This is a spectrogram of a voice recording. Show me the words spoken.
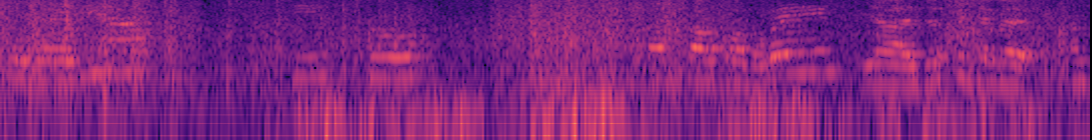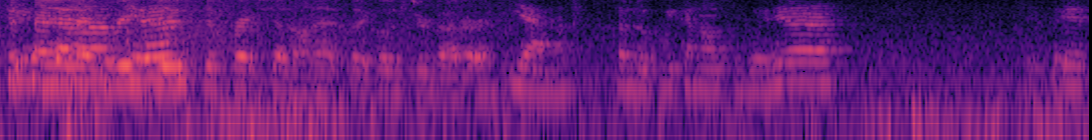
So the idea is to pop talc all the way. Yeah, it's just to give it, to kind of like generous here. reduce the friction on it so it goes through better. Yeah. So look, we can also do it here. It, it.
